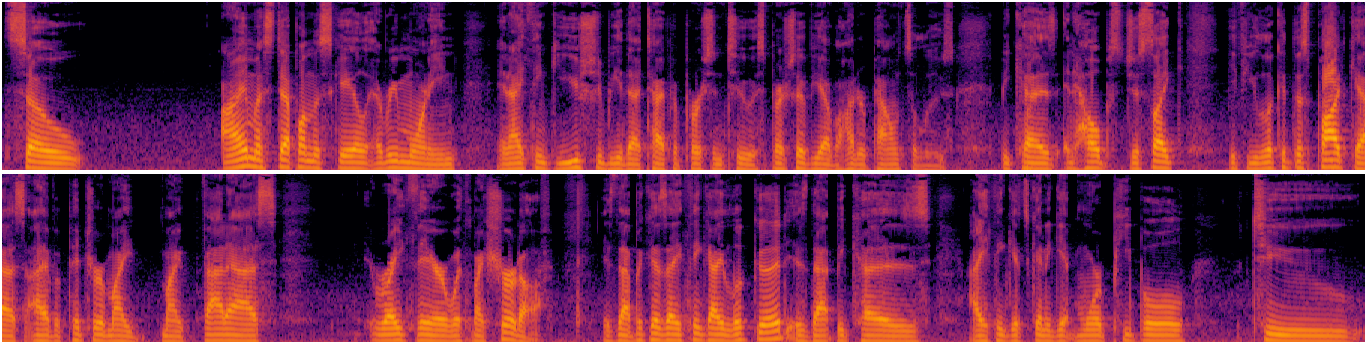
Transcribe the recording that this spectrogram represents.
So I'm a step on the scale every morning, and I think you should be that type of person too, especially if you have 100 pounds to lose, because it helps. Just like if you look at this podcast, I have a picture of my, my fat ass right there with my shirt off. Is that because I think I look good? Is that because I think it's going to get more people to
